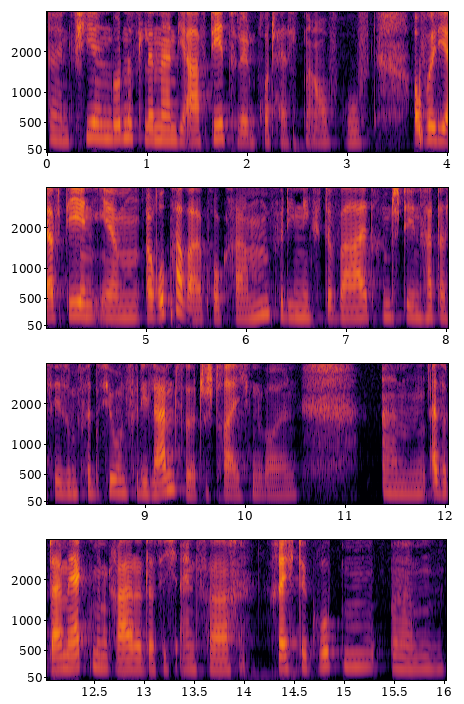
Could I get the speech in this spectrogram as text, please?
in vielen Bundesländern die AfD zu den Protesten aufruft. Obwohl die AfD in ihrem Europawahlprogramm für die nächste Wahl drinstehen hat, dass sie Subventionen für die Landwirte streichen wollen. Ähm, also da merkt man gerade, dass sich einfach rechte Gruppen ähm,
